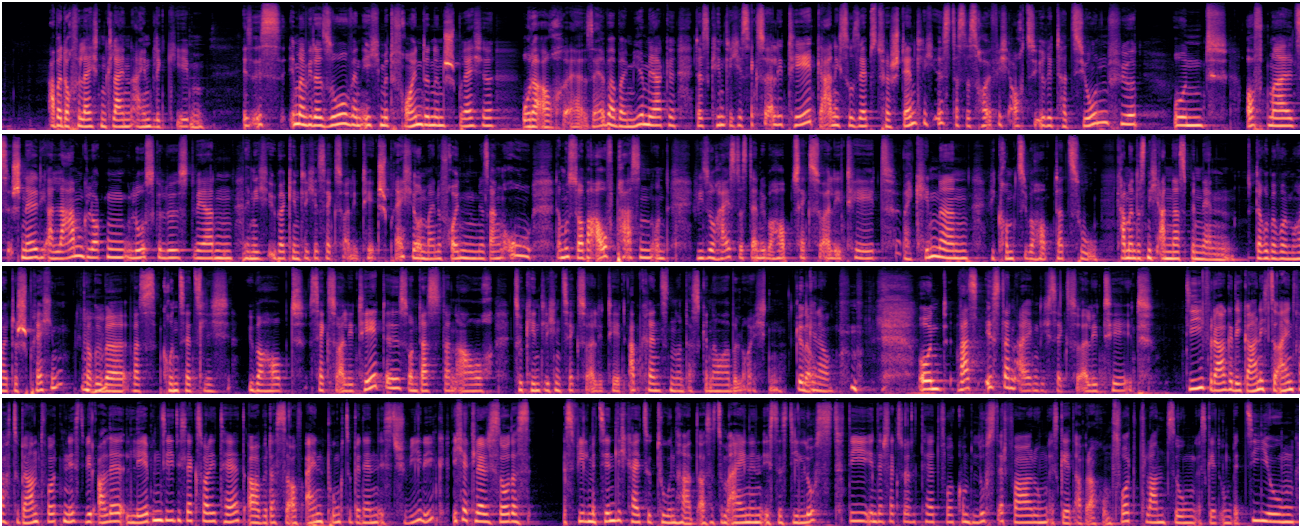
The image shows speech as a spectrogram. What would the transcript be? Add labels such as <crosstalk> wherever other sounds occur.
aber doch vielleicht einen kleinen Einblick geben. Es ist immer wieder so, wenn ich mit Freundinnen spreche oder auch äh, selber bei mir merke, dass kindliche Sexualität gar nicht so selbstverständlich ist, dass das häufig auch zu Irritationen führt und oftmals schnell die Alarmglocken losgelöst werden, wenn ich über kindliche Sexualität spreche und meine Freundinnen mir sagen, oh, da musst du aber aufpassen und wieso heißt das denn überhaupt Sexualität bei Kindern? Wie kommt es überhaupt dazu? Kann man das nicht anders benennen? Darüber wollen wir heute sprechen, darüber, mhm. was grundsätzlich überhaupt Sexualität ist und das dann auch zur kindlichen Sexualität abgrenzen und das genauer beleuchten. Genau. genau. <laughs> Und was ist dann eigentlich Sexualität? Die Frage, die gar nicht so einfach zu beantworten ist. Wir alle leben sie, die Sexualität, aber das so auf einen Punkt zu benennen, ist schwierig. Ich erkläre es so, dass es viel mit Sinnlichkeit zu tun hat. Also zum einen ist es die Lust, die in der Sexualität vorkommt, Lusterfahrung. Es geht aber auch um Fortpflanzung, es geht um Beziehung,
